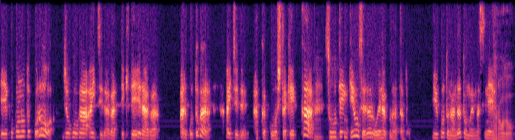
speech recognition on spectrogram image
えー、ここのところ、情報が相次いで上がってきて、エラーがあることが相次いで発覚をした結果、総点検をせざるを得なくなったということなんだと思いますね。なるほど。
